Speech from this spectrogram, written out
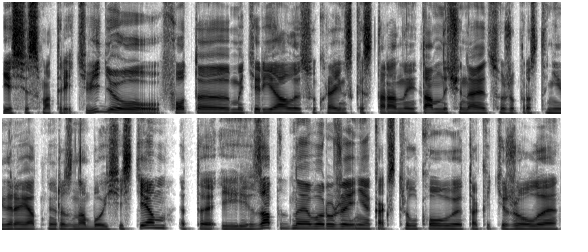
Если смотреть видео, фото, материалы с украинской стороны, там начинается уже просто невероятный разнобой систем. Это и западное вооружение, как стрелковое, так и тяжелое,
